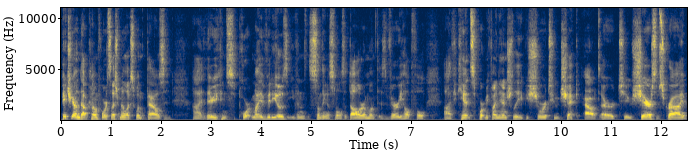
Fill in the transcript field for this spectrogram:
patreon.com forward slash metalx1000. Uh, there you can support my videos, even something as small as a dollar a month is very helpful. Uh, if you can't support me financially, be sure to check out or to share, subscribe,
